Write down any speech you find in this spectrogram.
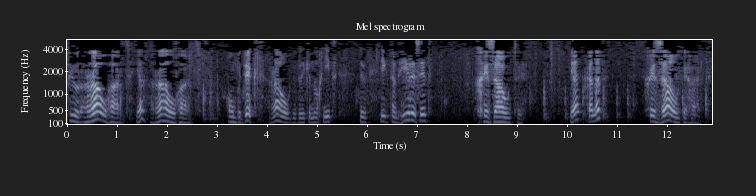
puur rauw hart, ja, rauw hart, onbedekt, rauw, dat betekent nog niet, ik dan hier zit, gezouten, ja, kan het? Gezouten hart.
